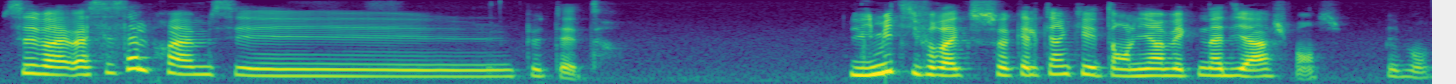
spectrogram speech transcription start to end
C'est vrai, bah, c'est ça le problème, c'est peut-être. Limite, il faudrait que ce soit quelqu'un qui est en lien avec Nadia, je pense. Mais bon,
